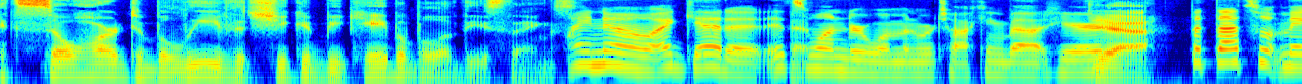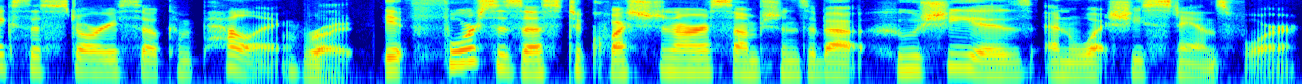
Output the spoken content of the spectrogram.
it's so hard to believe that she could be capable of these things. I know, I get it. It's Yeah. Wonder Woman we're talking about here. Yeah, But that's what makes this story so compelling. right. It forces us to question our assumptions about who she is and what she stands for.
